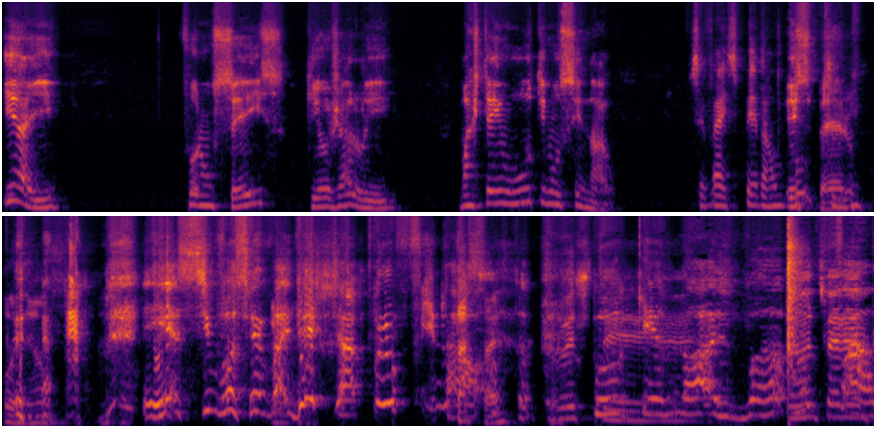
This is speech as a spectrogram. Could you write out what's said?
E aí, foram seis que eu já li. Mas tem o último sinal. Você vai esperar um Espero, pouquinho. Espero, não. Esse você vai deixar para o final. Tá certo. Porque nós vamos falar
